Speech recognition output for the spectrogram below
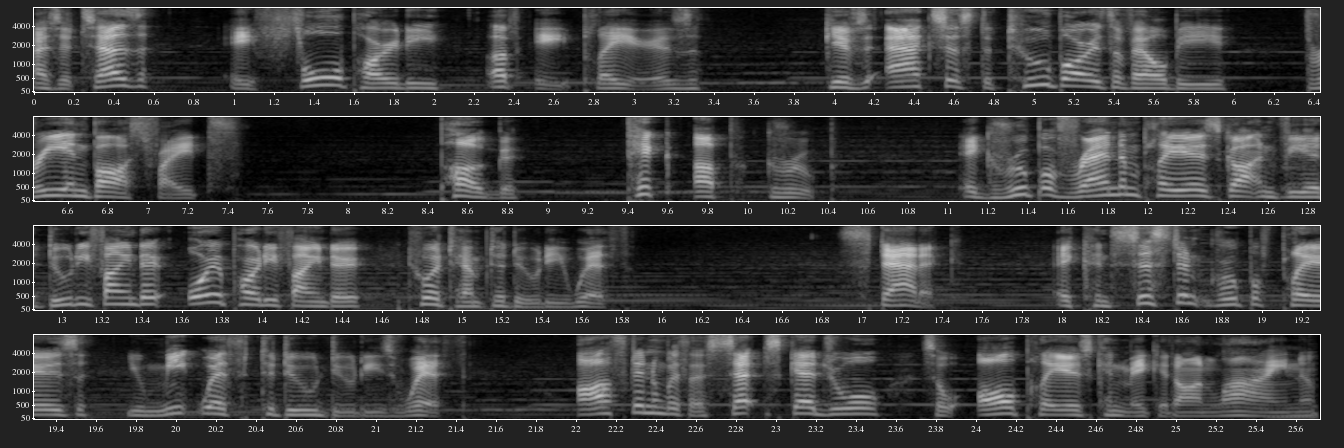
As it says, a full party of 8 players. Gives access to 2 bars of LB, 3 in boss fights. Pug. Pick up group. A group of random players gotten via Duty Finder or a Party Finder to attempt a duty with. Static. A consistent group of players you meet with to do duties with often with a set schedule so all players can make it online.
